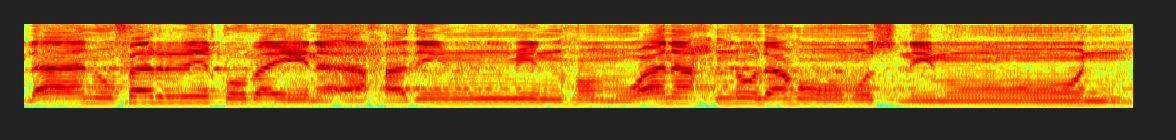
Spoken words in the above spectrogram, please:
لا نفرق بين أحد منهم ونحن له مسلمون.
